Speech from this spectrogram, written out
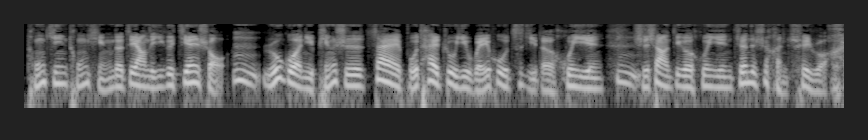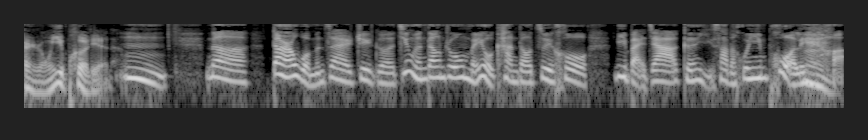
同心同行的这样的一个坚守，嗯。如果你平时再不太注意维护自己的婚姻，嗯。实际上这个婚姻真的是很脆弱，很容易破裂的。嗯，那当然，我们在这个经文当中没有看到最后利百加跟以撒的婚姻破裂哈、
